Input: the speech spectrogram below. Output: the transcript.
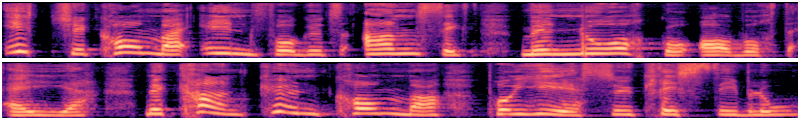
ikke komme inn for Guds ansikt med noe av vårt eie. Vi kan kun komme på Jesu Kristi blod.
